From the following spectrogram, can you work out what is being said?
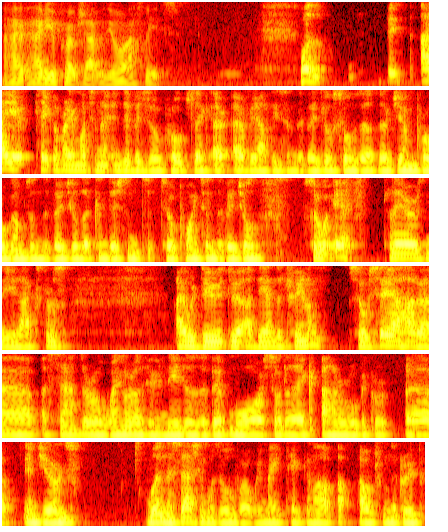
How how do you approach that with your athletes? Well, I take a very much an individual approach. Like every athlete's individual, so the, their gym programs individual, their condition to, to a point individual. So if players need extras, I would do do it at the end of training. So say I had a, a centre or winger who needed a bit more sort of like anaerobic uh, endurance. When the session was over, we might take them out, out from the group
